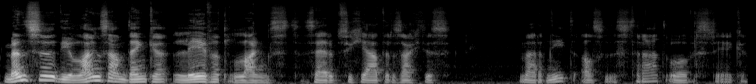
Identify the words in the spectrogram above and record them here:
Mensen die langzaam denken, leven het langst, zei de psychiater zachtjes. Maar niet als ze de straat oversteken.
